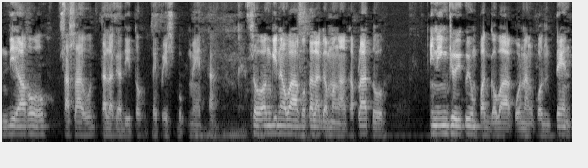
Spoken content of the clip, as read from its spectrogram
hindi ako sasahod talaga dito kay Facebook Meta. So ang ginawa ko talaga mga kaplato, in-enjoy ko yung paggawa ko ng content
